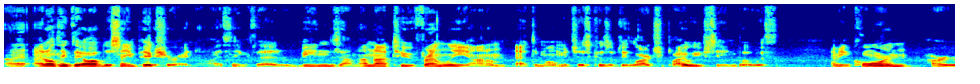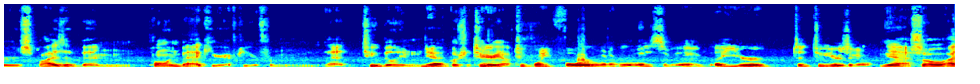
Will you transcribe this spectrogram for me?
I, I don't think they all have the same picture right now. I think that beans, I'm, I'm not too friendly on them at the moment, just because of the large supply we've seen. But with, I mean, corn, our supplies have been pulling back year after year from that two billion Yeah, bushel Two, carryout. 2.4 or whatever it was a, a year to two years ago Yeah, so I,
